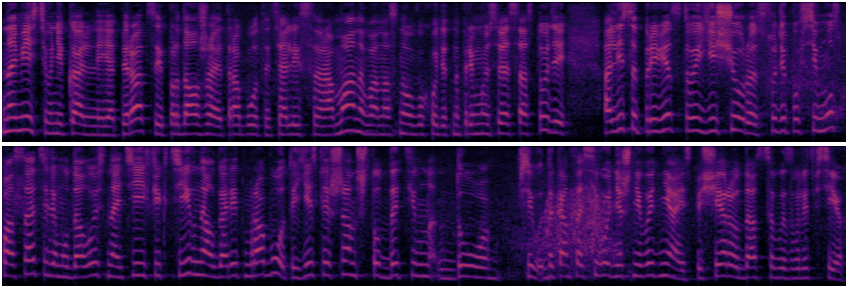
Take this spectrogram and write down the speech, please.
На месте уникальной операции продолжает работать Алиса Романова. Она снова выходит на прямую связь со студией. Алиса, приветствую еще раз. Судя по всему, спасателям удалось найти эффективный алгоритм работы. Есть ли шанс, что до, темно... до... до конца сегодняшнего дня из пещеры удастся вызволить всех?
